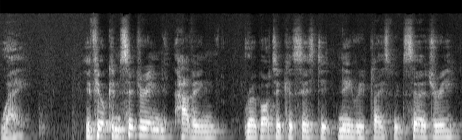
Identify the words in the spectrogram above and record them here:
way. If you're considering having robotic assisted knee replacement surgery,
